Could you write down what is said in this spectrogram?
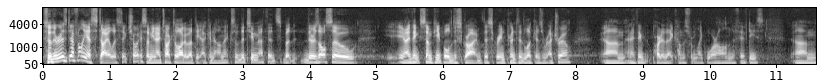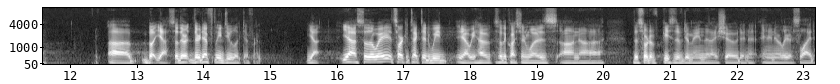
So there is definitely a stylistic choice. I mean, I talked a lot about the economics of the two methods, but there's also, you know, I think some people describe the screen printed look as retro, um, and I think part of that comes from like Warhol in the 50s. Um, uh, but yeah, so they they definitely do look different. Yeah, yeah. So the way it's architected, we yeah we have. So the question was on uh, the sort of pieces of domain that I showed in, a, in an earlier slide.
